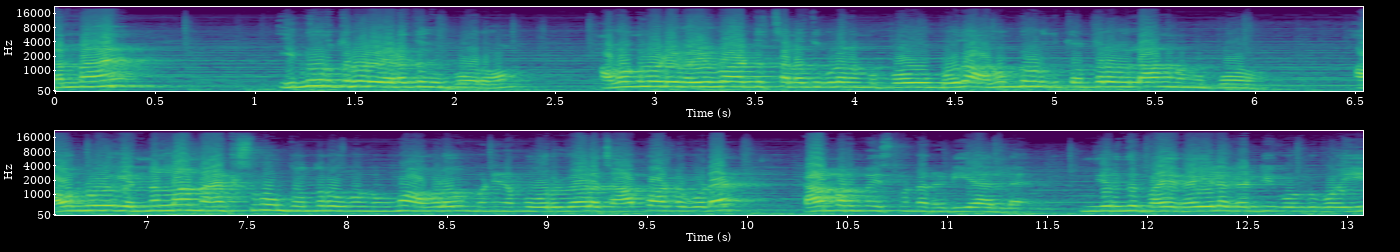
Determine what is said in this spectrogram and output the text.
நம்ம இன்னொருத்தருடைய இடத்துக்கு போறோம். அவங்களுடைய வழிபாட்டு ஸ்தலத்துக்குள்ள நம்ம போகும்போது அவங்களுக்கு தொந்தரவு இல்லாமல் நம்ம போகிறோம் அவங்களுக்கு என்னெல்லாம் மேக்ஸிமம் தொந்தரவு பண்ணுவோமோ அவ்வளவு பண்ணி நம்ம ஒரு வேளை சாப்பாட்டை கூட காம்ப்ரமைஸ் பண்ண ரெடியா இல்லை. இங்கிருந்து பை கையில கட்டி கொண்டு போய்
